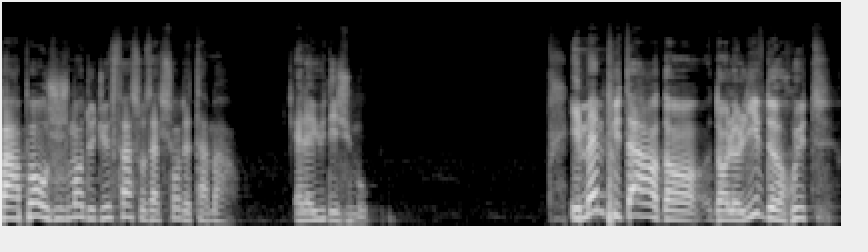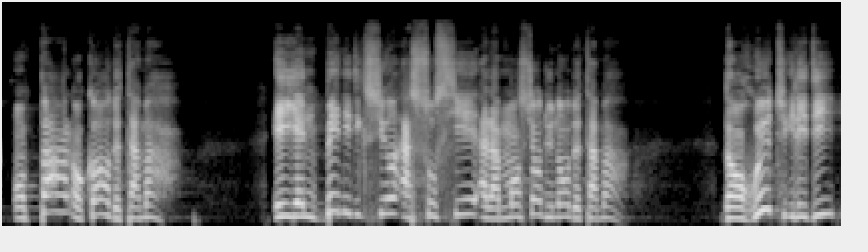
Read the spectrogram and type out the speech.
par rapport au jugement de Dieu face aux actions de Tamar. Elle a eu des jumeaux. Et même plus tard, dans, dans le livre de Ruth, on parle encore de Tamar. Et il y a une bénédiction associée à la mention du nom de Tamar. Dans Ruth, il est dit,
